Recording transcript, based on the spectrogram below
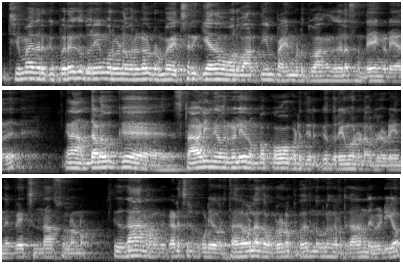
நிச்சயமாக இதற்கு பிறகு துரைமுருகன் அவர்கள் ரொம்ப எச்சரிக்கையாக தான் ஒரு வார்த்தையும் பயன்படுத்துவாங்க. அதில் சந்தேகம் கிடையாது. ஏன்னா அந்த அளவுக்கு ஸ்டாலின் அவர்களே ரொம்ப கோவப்படுத்தியிருக்கு துரைமுருகன் அவர்களுடைய இந்த பேச்சுன்னு தான் சொல்லணும். இதுதான் நமக்கு கிடச்சிருக்கக்கூடிய ஒரு தகவல். அதை உங்களோட பகிர்ந்து கொள்ளுங்கிறதுக்காக தான் இந்த வீடியோ.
